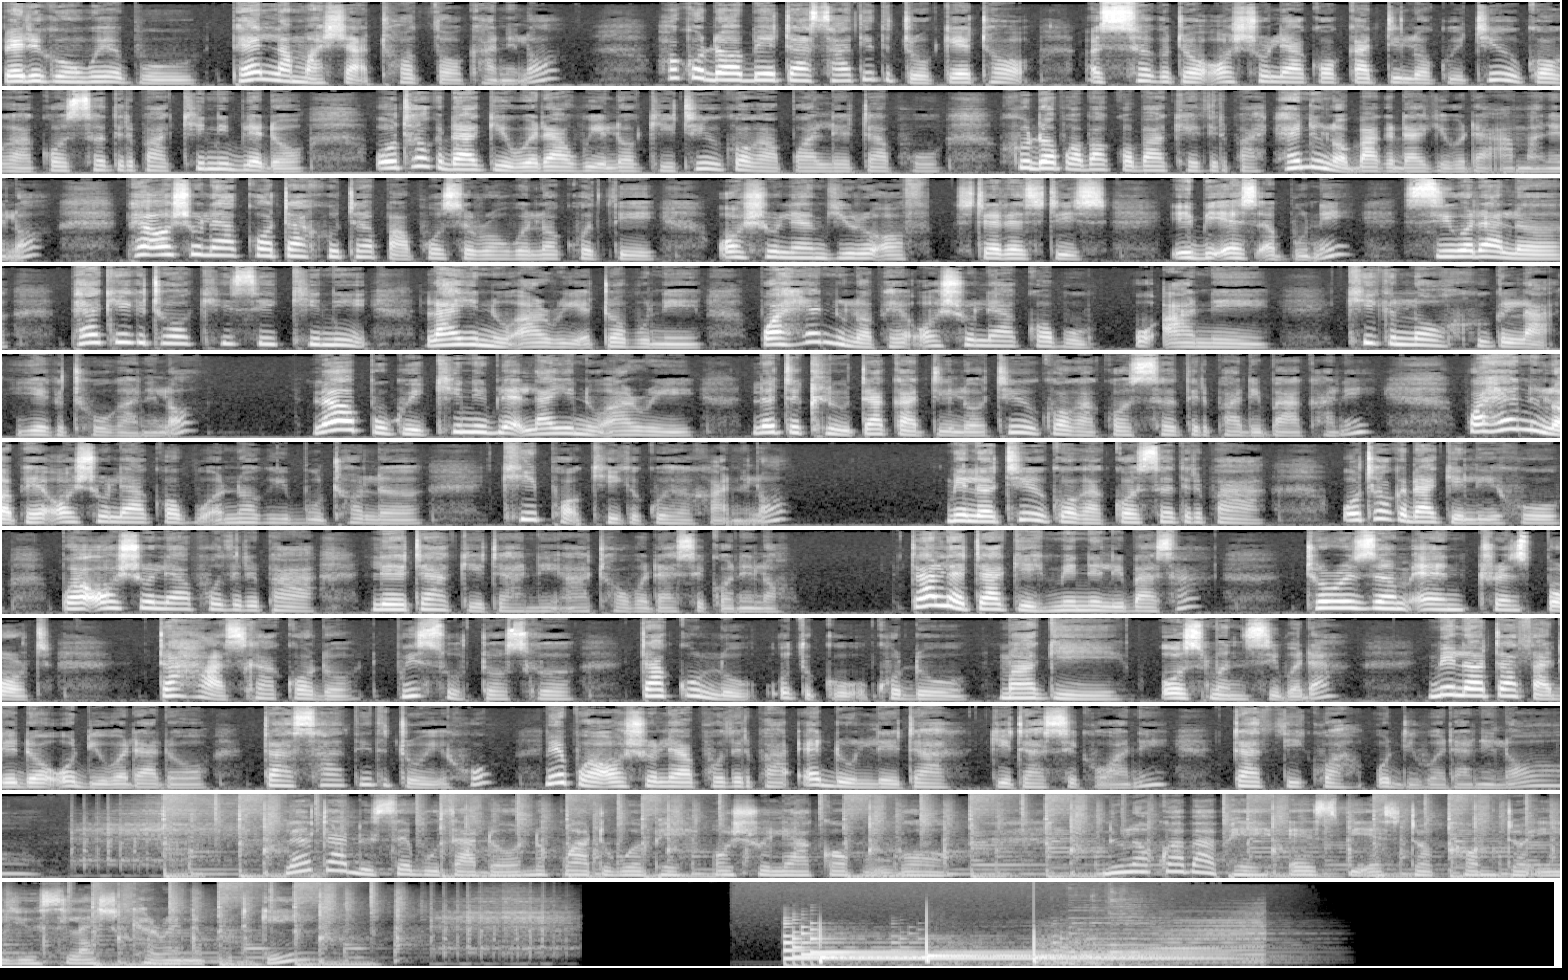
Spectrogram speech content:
ဘယ်ဒီကွန်ဝဲဘူးဖဲလာမရှာထော့တော့ခါနေလော ဟကဒဘေတာစာတိတတိုကဲထောအစကတော့ဩစတြေးလျကကတိလောကွီတီဥကောကကောဆတိဖာခိနိဘလက်တော့အိုထောကဒါကီဝဲဒါဝီလောကီတီဥကောကပွာလက်တာဖို့ခုတော့ပပကဘခဲတိဖာဟဲနူလောဘကဒါကီဝဲဒါအမနေလောဖဲဩစတြေးလျကတာခုထပါဖို့စရောဝဲလောခွတ်တီ Australian Bureau of Statistics ABS အပူနေစီဝဒါလဖဲခိကထောခီစီခိနိလာယနူအာရီအတော့ဘူးနေပွာဟဲနူလောဖဲဩစတြေးလျကောဘူးအိုအာနေခိကလောခုကလာယေကထိုးကနေလော လောပုကွေခိနိဘလက်လာယနူအာရီလက်တကလူတကတီလောတီခောကကောဆတိဖာဒီဘာခါနေဝဟဲနူလောဖဲအော်ရှိုလျာကောဘူးအနော်ဂီဘူးထော်လခီဖော်ခီကကွေခါနေလောမီလတီကောကကောဆတိဖာအိုထောကဒါကီလီဟိုပွာအော်ရှိုလျာဖိုတိဖာလေတာကီတာနေအားထောဝဒါစစ်ကောနေလောတာလက်တာကီမင်းနေလီဘာစာ tourism and transport တဟာစခါကောဒပွီဆိုတောစကတာကုလိုဥတကူအခုဒိုမာဂီအိုစမန်စီဝဒါ မေလာတာသာဒီဒိုအိုဒီဝဒါတော့တာစာတိတတိုရဟုမေပွာအော်စတြေးလျဖိုဒီဖာအဲ့ဒိုလေတာဂီတာစစ်ကွာနေတာတိကွာအိုဒီဝဒါနေလောလက်တာဒုစေဘူတာတော့နပွားတဝဖေအော်စတြေးလျကောဘူကိုနူလောက်ကွာပါဖေ sbs.com.au/current update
